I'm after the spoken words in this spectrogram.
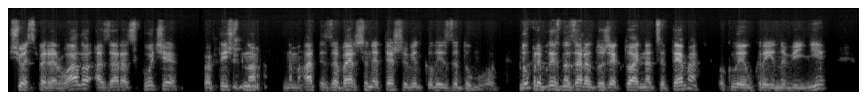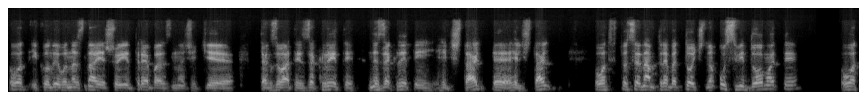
щось перервало, а зараз хоче фактично намагати завершити те, що він колись задумував. Ну, приблизно зараз дуже актуальна ця тема, коли Україна в війні. От і коли вона знає, що їй треба, значить, е, так звати закрити, не закритий гельшталь, е, гельшталь. От то це нам треба точно усвідомити. От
